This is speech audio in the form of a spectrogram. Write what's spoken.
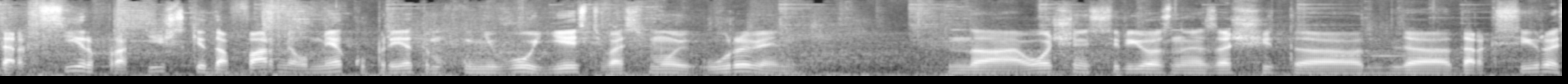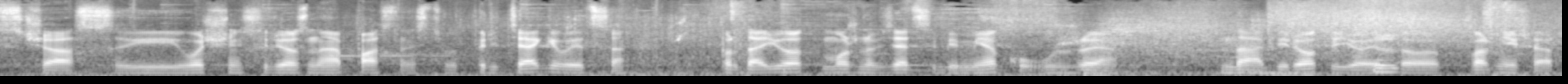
Дарксир практически дофармил меку, при этом у него есть восьмой уровень. Да, очень серьезная защита для Дарксира сейчас и очень серьезная опасность. Вот притягивается, что продает, можно взять себе меку уже. Да, берет ее, Ты- это важнейший арт.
